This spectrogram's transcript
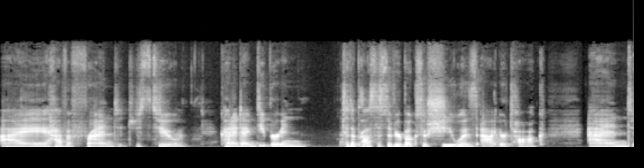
I have a friend just to kind of dive deeper into the process of your book. So she was at your talk and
